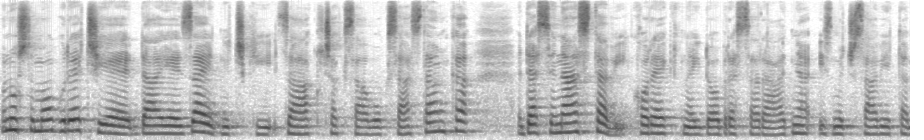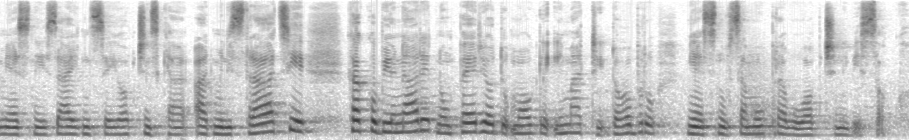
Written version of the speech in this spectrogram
Ono što mogu reći je da je zajednički zaključak sa ovog sastanka da se nastavi korektna i dobra saradnja između savjeta mjesne zajednice i općinske administracije kako bi u narednom periodu mogli imati dobru mjesnu samoupravu u općini Visoko.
